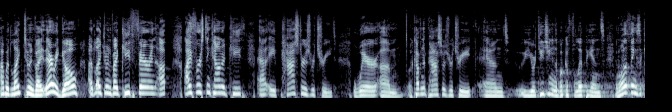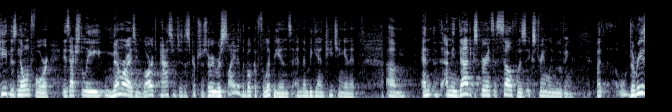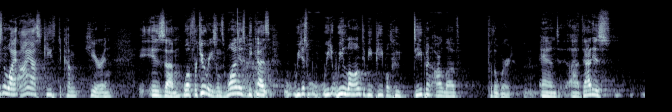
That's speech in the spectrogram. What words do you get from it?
I would like to invite, there we go. I'd like to invite Keith Ferrin up. I first encountered Keith at a pastor's retreat where, um, a covenant pastor's retreat, and you were teaching in the book of Philippians. And one of the things that Keith is known for is actually memorizing large passages of scripture. So he recited the book of Philippians and then began teaching in it. Um, and I mean, that experience itself was extremely moving. But the reason why I asked Keith to come here, and is um, well for two reasons. One is because we just we, we long to be people who deepen our love for the Word, and uh, that is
